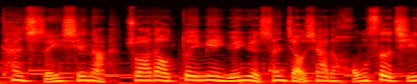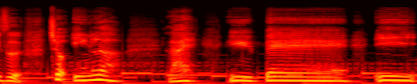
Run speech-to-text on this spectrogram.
看谁先啊抓到对面远远山脚下的红色旗子就赢了。来，预备，一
